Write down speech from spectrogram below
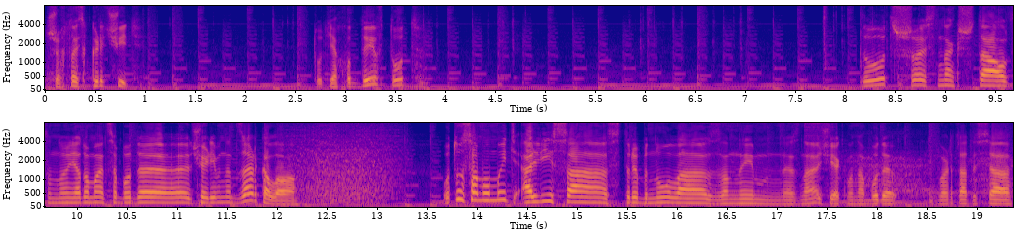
Чи хтось кричить? Тут я ходив, тут. Тут щось на кшталт. Ну, я думаю, це буде чарівне дзеркало. У ту саму мить Аліса стрибнула за ним, не знаючи, як вона буде вертатися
